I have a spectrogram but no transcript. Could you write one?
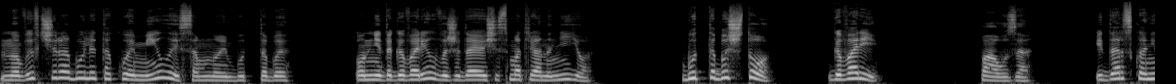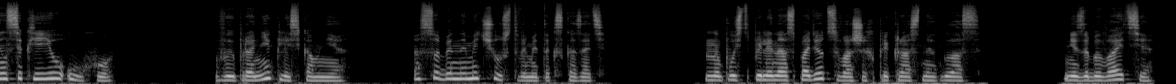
«Но вы вчера были такой милой со мной, будто бы...» Он не договорил, выжидающе смотря на нее. «Будто бы что? Говори!» Пауза. Идар склонился к ее уху. «Вы прониклись ко мне? Особенными чувствами, так сказать. Но пусть пелена спадет с ваших прекрасных глаз. Не забывайте,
